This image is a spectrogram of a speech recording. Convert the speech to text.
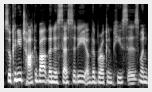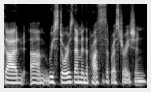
So can you talk about the necessity of the broken pieces when God um, restores them in the process of restoration?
